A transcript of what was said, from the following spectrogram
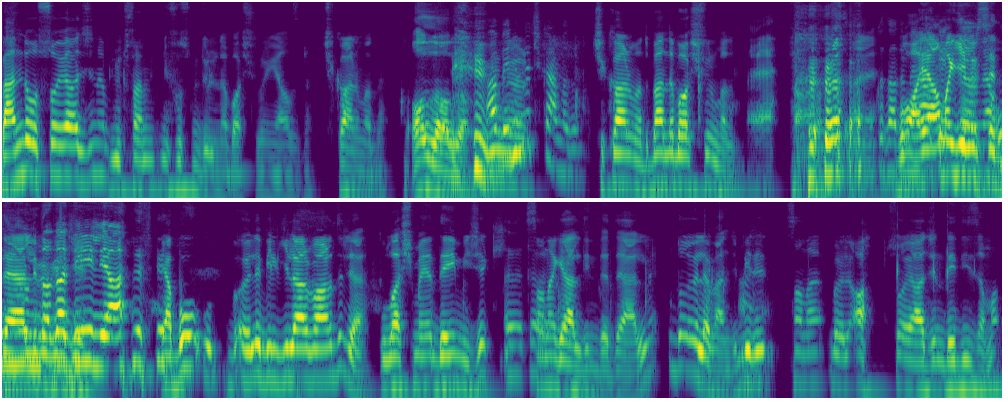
Ben de o soy ağacına lütfen nüfus müdürlüğüne başvurun yazdı. Çıkarmadı. Allah Allah. Ha benim de çıkarmadım. Çıkarmadı. Ben de başvurmadım. Kadar da bu ayağıma gelirse ya. değerli bir Umurumda bilgi. da değil yani. Ya bu öyle bilgiler vardır ya ulaşmaya değmeyecek Evet, sana evet. geldiğinde değerli. Bu da öyle bence. Biri Aynen. sana böyle ah soy ağacın dediği zaman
